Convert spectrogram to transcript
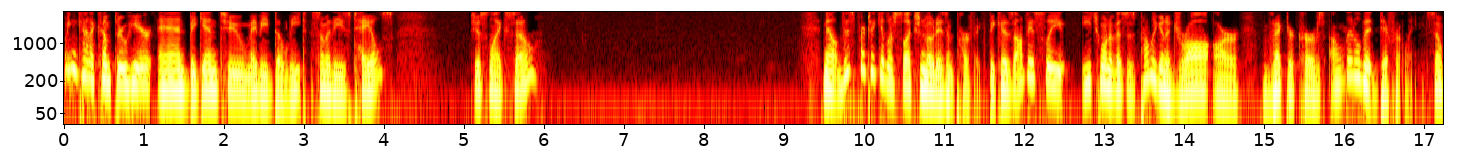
we can kind of come through here and begin to maybe delete some of these tails, just like so. Now, this particular selection mode isn't perfect because obviously each one of us is probably going to draw our vector curves a little bit differently. So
